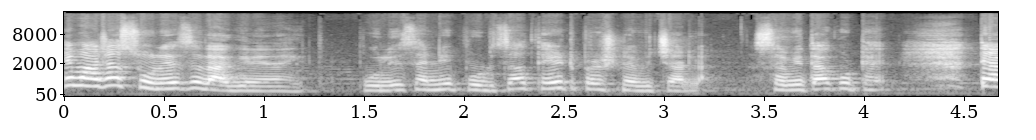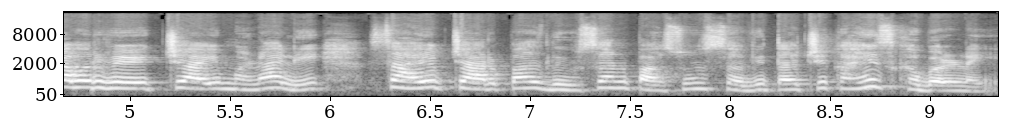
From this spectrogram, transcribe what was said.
हे माझ्या सुनेचे दागिने नाहीत. पोलिसांनी पुढचा थेट प्रश्न विचारला सविता कुठे आहे? त्यावर विवेकची आई म्हणाली साहेब चार पाच दिवसांपासून सविताची काहीच खबर नाही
